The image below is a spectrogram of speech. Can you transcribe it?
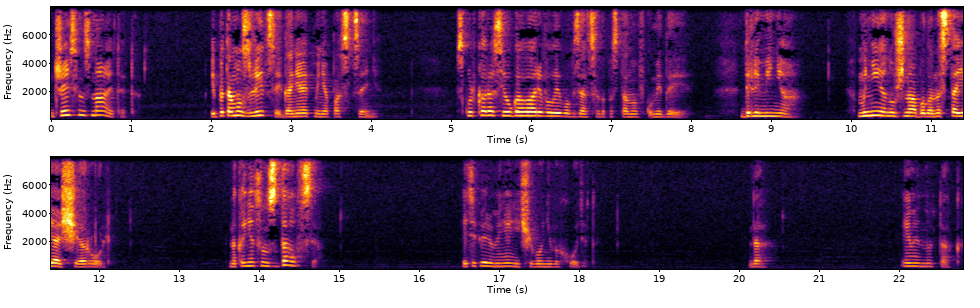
Джейсон знает это. И потому злится и гоняет меня по сцене. Сколько раз я уговаривала его взяться на постановку Медеи. Для меня. Мне нужна была настоящая роль. Наконец он сдался. И теперь у меня ничего не выходит. Да, именно так.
